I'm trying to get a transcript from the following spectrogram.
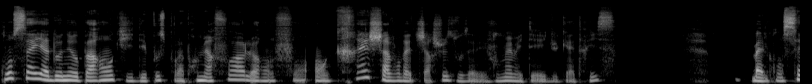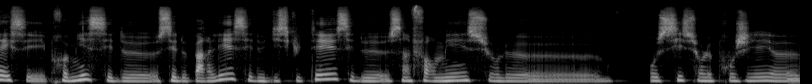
conseil à donner aux parents qui déposent pour la première fois leur enfant en crèche avant d'être chercheuse? Vous avez vous-même été éducatrice. Bah, le conseil, c'est premier, c'est de, c'est de parler, c'est de discuter, c'est de s'informer sur le, aussi sur le projet euh,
